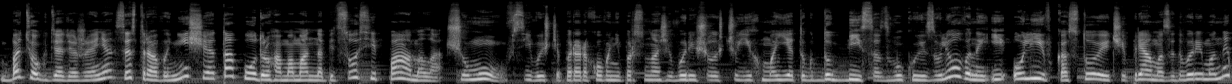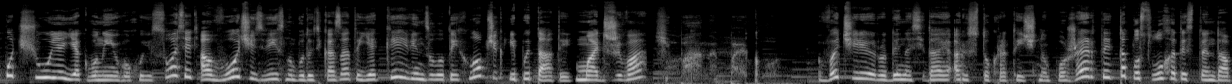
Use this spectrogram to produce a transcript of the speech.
батьок дядя Женя, сестра Веніщія та подруга маман на підсосі Памела. Чому всі вище перераховані персонажі вирішили, що їх маєток до біса звукоізольований, і Олівка, стоячи прямо за дверима, не почує, як вони його хуїсосять, а в очі, звісно, будуть казати, який він золотий хлопчик, і питати: мать жива? Єбане пекло. Ввечері родина сідає аристократично пожерти та послухати стендап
